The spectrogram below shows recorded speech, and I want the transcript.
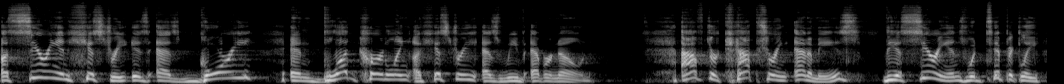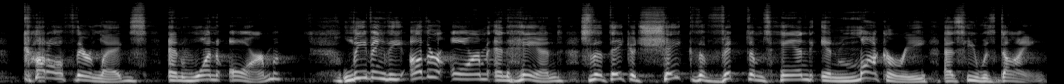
Assyrian history is as gory and blood curdling a history as we've ever known. After capturing enemies, the Assyrians would typically cut off their legs and one arm leaving the other arm and hand so that they could shake the victim's hand in mockery as he was dying.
